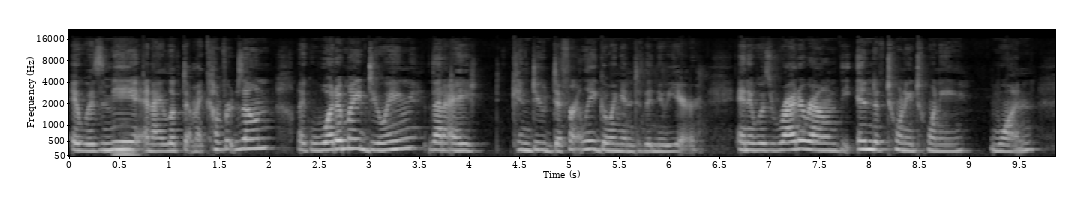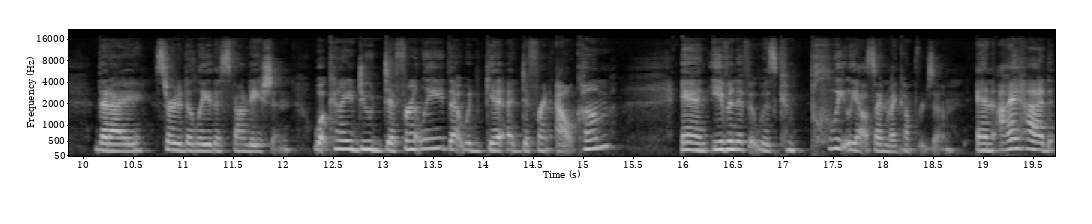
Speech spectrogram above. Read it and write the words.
It was me, mm. and I looked at my comfort zone. Like, what am I doing that I can do differently going into the new year? And it was right around the end of 2021 that I started to lay this foundation. What can I do differently that would get a different outcome? And even if it was completely outside my comfort zone. And I had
